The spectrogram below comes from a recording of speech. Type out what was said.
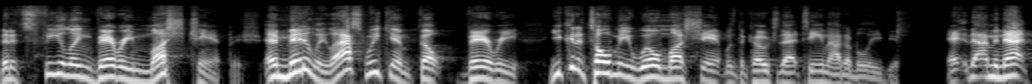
that it's feeling very Muschampish, admittedly, last weekend felt very. You could have told me Will Muschamp was the coach of that team. I'd have believed you. Eh, I mean that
